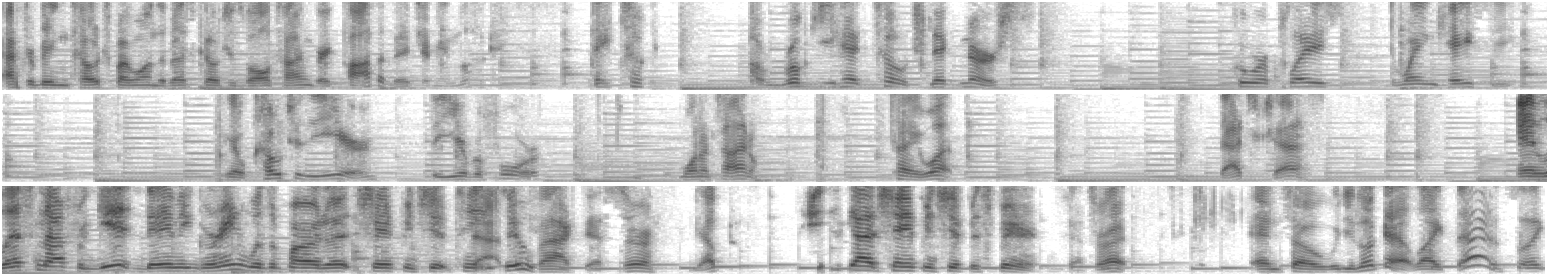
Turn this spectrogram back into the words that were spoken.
After being coached by one of the best coaches of all time, Gregg Popovich, I mean, look, they took a rookie head coach, Nick Nurse, who replaced Dwane Casey, you know, coach of the year the year before, won a title. Tell you what, that's chess. And let's not forget, Danny Green was a part of that championship team That's too. a fact, yes, sir. Yep, He's got championship experience. that's right. And so when you look at it like that, it's like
